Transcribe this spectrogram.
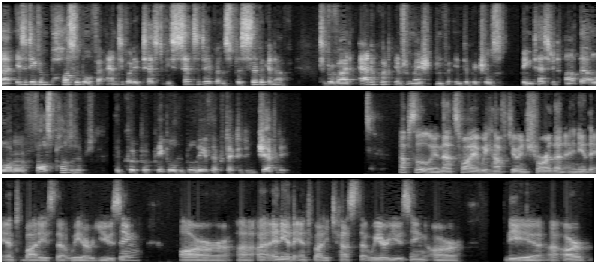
uh, is it even possible for antibody tests to be sensitive and specific enough to provide adequate information for individuals being tested? Aren't there a lot of false positives that could put people who believe they're protected in jeopardy? Absolutely. And that's why we have to ensure that any of the antibodies that we are using are, uh, uh any of the antibody tests that we are using are the uh, are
